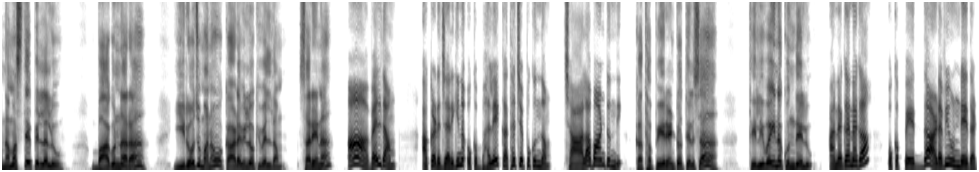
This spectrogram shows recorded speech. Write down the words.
నమస్తే పిల్లలు. బాగున్నారా? ఈరోజు మనం ఒక అడవిలోకి వెళ్దాం. సరేనా? ఆ వెళ్దాం. అక్కడ జరిగిన ఒక భలే కథ చెప్పుకుందాం. చాలా బాంటుంది. కథ పేరేంటో తెలుసా? తెలివైన కుందేలు. అనగనగా ఒక పెద్ద అడవి ఉండేదట.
